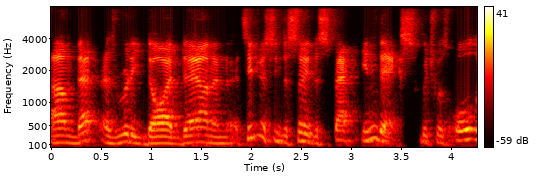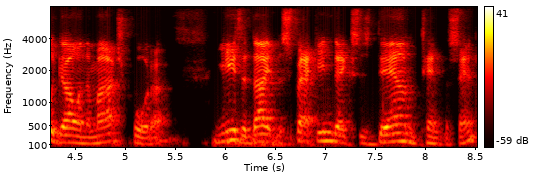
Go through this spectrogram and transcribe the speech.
Um, that has really died down. And it's interesting to see the SPAC index, which was all the go in the March quarter. Year to date, the SPAC index is down 10%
